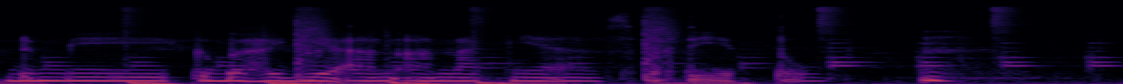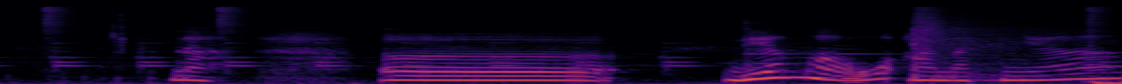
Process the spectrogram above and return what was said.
demi kebahagiaan anaknya seperti itu. Nah eh, dia mau anaknya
